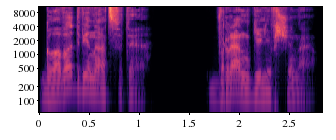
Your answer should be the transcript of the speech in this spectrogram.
Глава 12. Врангелевщина.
